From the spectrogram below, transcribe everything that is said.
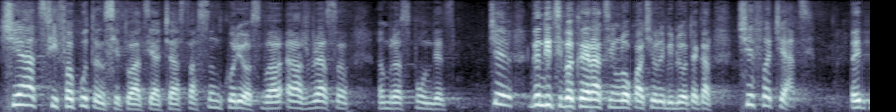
Ce ați fi făcut în situația aceasta? Sunt curios, aș vrea să îmi răspundeți. Ce, gândiți-vă că erați în locul acelui bibliotecar. Ce făceați? Îi,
